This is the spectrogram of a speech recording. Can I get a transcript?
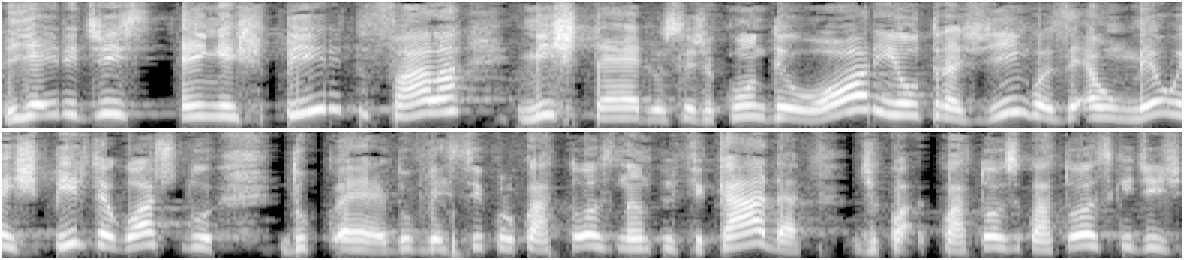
E aí ele diz, em espírito fala mistério, ou seja, quando eu oro em outras línguas, é o meu espírito, eu gosto do, do, é, do versículo 14, na amplificada, de 14, 14, que diz,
